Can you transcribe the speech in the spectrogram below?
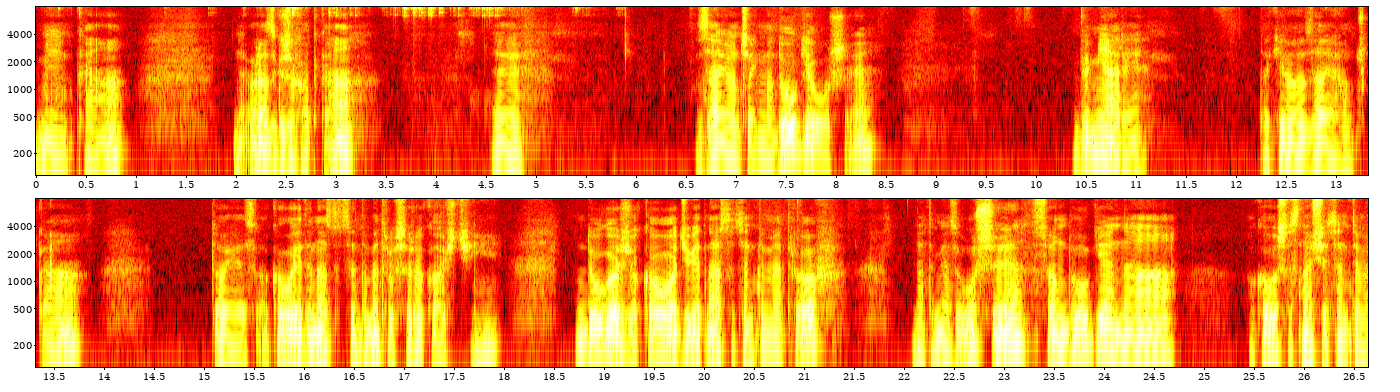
miękka oraz grzechotka. E, Zajączek ma długie uszy. Wymiary takiego zajączka to jest około 11 cm szerokości, długość około 19 cm, natomiast uszy są długie na około 16 cm.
